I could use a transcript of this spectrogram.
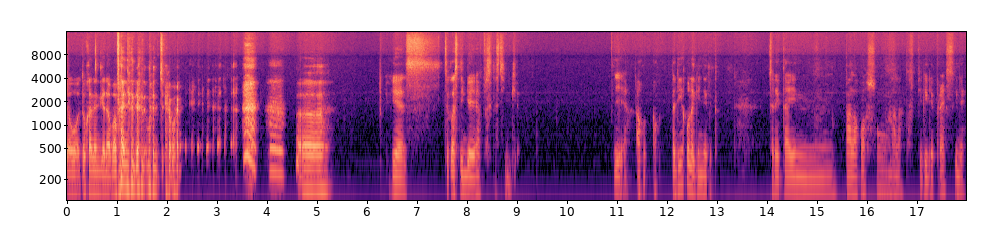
Cowok tuh kalian gak ada apa-apanya di hadapan cewek uh, yes. Kelas tiga ya pas kelas tiga. Iya aku, aku tadi aku lagi nyerita ceritain pala kosong malah jadi depresi deh.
